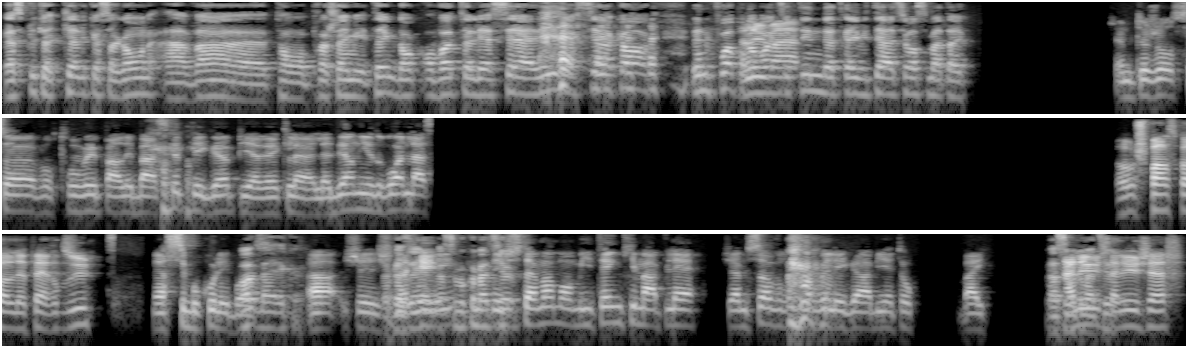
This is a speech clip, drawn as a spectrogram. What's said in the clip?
il reste plus que quelques secondes avant euh, ton prochain meeting, donc on va te laisser aller. Merci encore une fois pour avoir accepté notre invitation ce matin. J'aime toujours ça, vous retrouver par les baskets, les gars, puis avec le, dernier droit de la Oh, je pense qu'on l'a perdu. Merci beaucoup, les boys. Ben, ah, j'ai, Merci beaucoup, Mathieu. C'est justement mon meeting qui m'appelait. J'aime ça, vous retrouver, les gars. À bientôt. Bye. salut, salut, chef.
